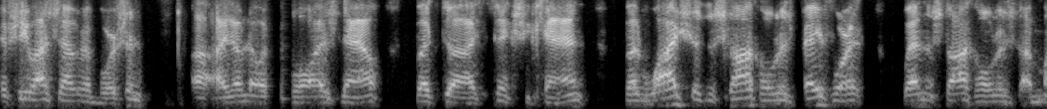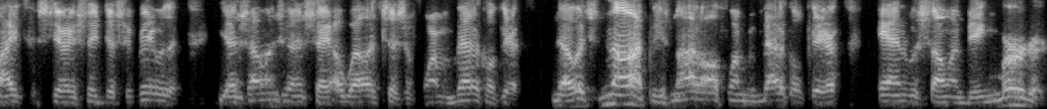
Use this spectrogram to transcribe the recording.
If she wants to have an abortion, uh, I don't know what the law is now, but uh, I think she can. But why should the stockholders pay for it when the stockholders might seriously disagree with it? Yeah, someone's going to say, "Oh well, it's just a form of medical care." No, it's not, because not all forms of medical care and with someone being murdered.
